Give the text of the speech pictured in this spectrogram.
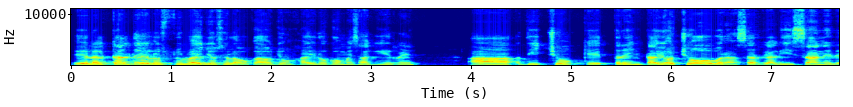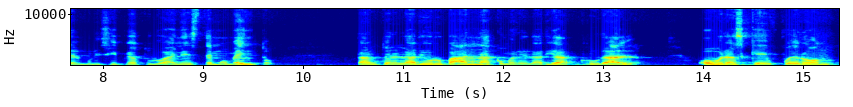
el alcalde de los tulueños, el abogado John Jairo Gómez Aguirre, ha dicho que 38 obras se realizan en el municipio de Tuluá en este momento, tanto en el área urbana como en el área rural. Obras que fueron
